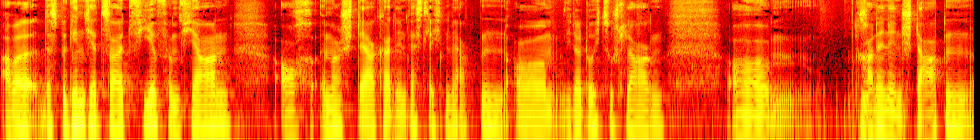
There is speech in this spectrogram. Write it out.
Aber das beginnt jetzt seit vier, fünf Jahren auch immer stärker in den westlichen Märkten ähm, wieder durchzuschlagen. Ähm, Gerade in den Staaten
